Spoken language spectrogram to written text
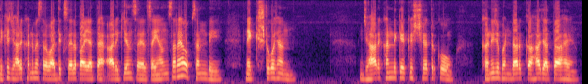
देखिए, झारखंड में सर्वाधिक शैल पाया जाता है आर्कियन शैल। सही आंसर है option D, next question. Jharkhand के किस क्षेत्र को खनिज भंडार कहा जाता है?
